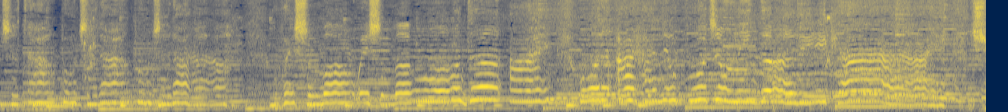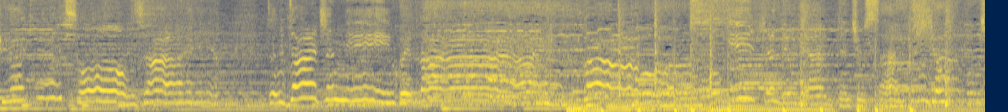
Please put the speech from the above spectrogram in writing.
不知道，不知道，不知道，为什么，为什么我的爱，我的爱还留不住你的离开？却总在等待着你回来。哦，一人留两人就三人游，这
